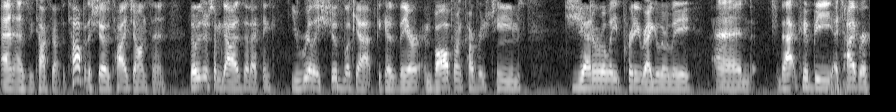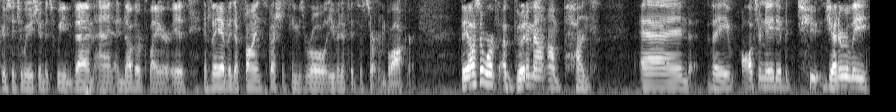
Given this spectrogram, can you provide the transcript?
and as we talked about at the top of the show, Ty Johnson. Those are some guys that I think you really should look at because they are involved on coverage teams generally pretty regularly, and that could be a tiebreaker situation between them and another player is if they have a defined special teams role, even if it's a certain blocker. They also worked a good amount on punt, and they alternated to generally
